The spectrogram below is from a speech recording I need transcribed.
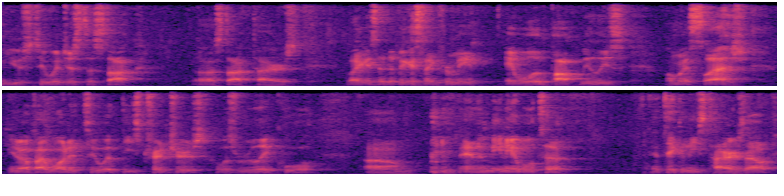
used to with just the stock uh, stock tires. Like I said, the biggest thing for me, able to pop wheelies on my slash. You know, if I wanted to with these trenchers was really cool. Um, and then being able to have taken these tires out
